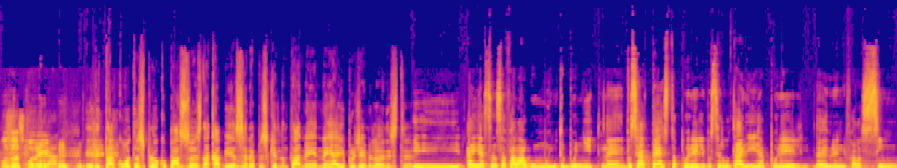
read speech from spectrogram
os dois polegares? ele tá com outras preocupações na cabeça, né? Por isso que ele não tá nem, nem aí pro Jamie Lannister. E aí a Sansa fala algo muito bonito, né? Você atesta por ele? Você lutaria por ele? Daí a Brienne fala sim.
